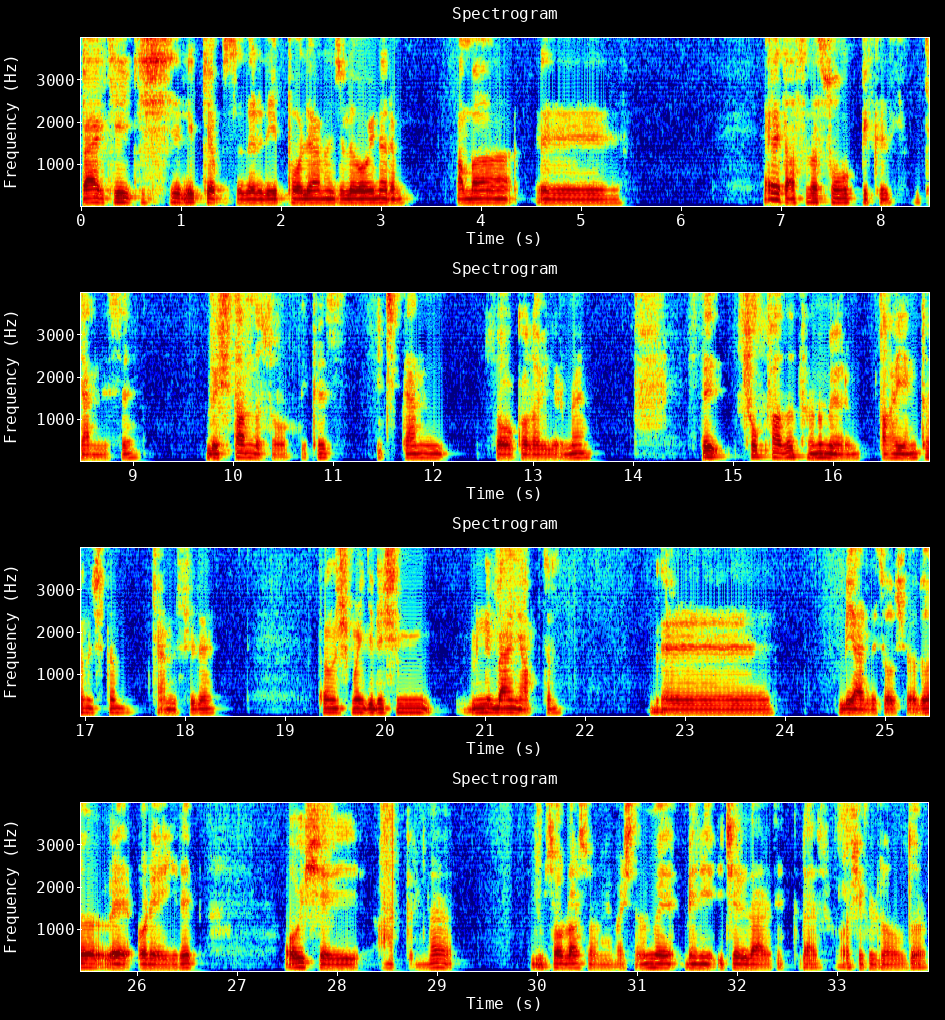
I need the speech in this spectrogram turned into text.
Belki kişilik yapısıdır deyip polyanacılığı oynarım. Ama e, evet aslında soğuk bir kız kendisi. Dıştan da soğuk bir kız. İçten soğuk olabilir mi? İşte çok fazla tanımıyorum. Daha yeni tanıştım kendisiyle. Tanışma girişimini ben yaptım. Ee, bir yerde çalışıyordu ve oraya girip o iş yeri hakkında sorular sormaya başladım ve beni içeri davet ettiler. O şekilde oldu.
